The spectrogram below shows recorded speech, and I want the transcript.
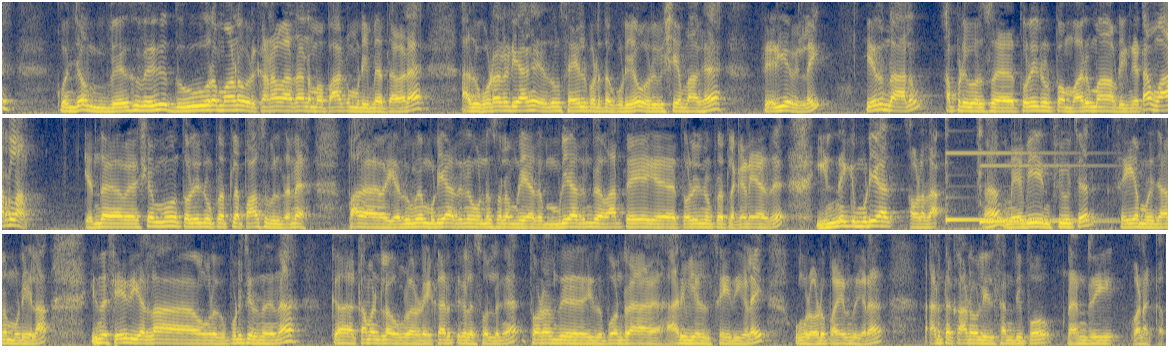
கொஞ்சம் வெகு வெகு தூரமான ஒரு கனவாக தான் நம்ம பார்க்க முடியுமே தவிர அது உடனடியாக எதுவும் செயல்படுத்தக்கூடிய ஒரு விஷயமாக தெரியவில்லை. இருந்தாலும் அப்படி ஒரு ச- தொழில்நுட்பம் வருமா அப்படின்னு கேட்டால் வரலாம். எந்த விஷயமும் தொழில்நுட்பத்தில் பாசிபிள் தானே. பா எதுவுமே முடியாதுன்னு ஒன்றும் சொல்ல முடியாது. முடியாதுன்ற வார்த்தையே தொழில்நுட்பத்தில் கிடையாது. இன்றைக்கி முடியாது. அவ்வளோதான் மேபி இன் ஃப்யூச்சர் செய்ய முடிஞ்சாலும் முடியலாம். இந்த செய்திகள்லாம் உங்களுக்கு பிடிச்சிருந்ததுன்னா க கமெண்ட்டில் உங்களுடைய கருத்துக்களை சொல்லுங்கள் தொடர்ந்து இது போன்ற அறிவியல் செய்திகளை உங்களோடு பகிர்ந்துக்கிறேன். அடுத்த காணொளியில் சந்திப்போம். நன்றி வணக்கம்.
